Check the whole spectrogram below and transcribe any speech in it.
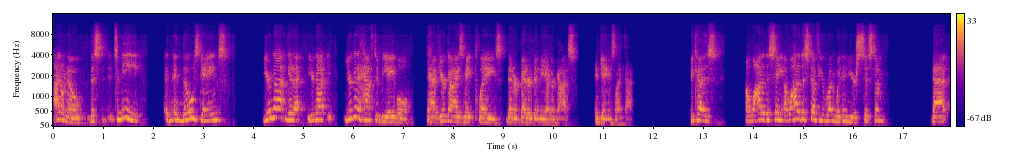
I don't know. This to me, in, in those games, you're not gonna, you're not, you're gonna have to be able to have your guys make plays that are better than the other guys in games like that. Because a lot of the same, a lot of the stuff you run within your system that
